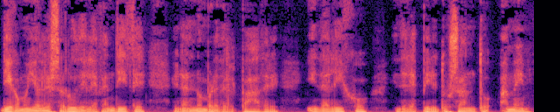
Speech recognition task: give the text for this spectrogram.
Diego yo les salude y les bendice en el nombre del Padre y del Hijo y del Espíritu Santo. Amén.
